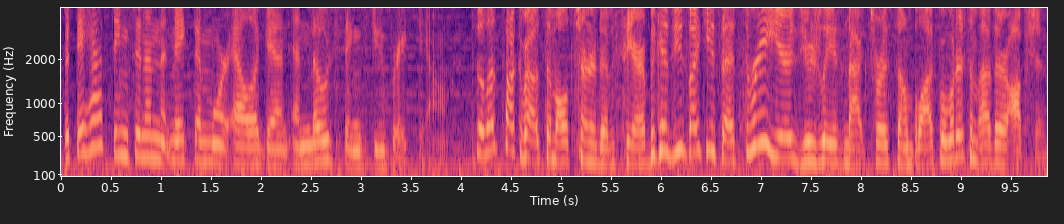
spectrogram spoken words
but they have things in them that make them more elegant, and those things do break down. So let's talk about some alternatives here because, you, like you said, three years usually is max for a sunblock. But what are some other options?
